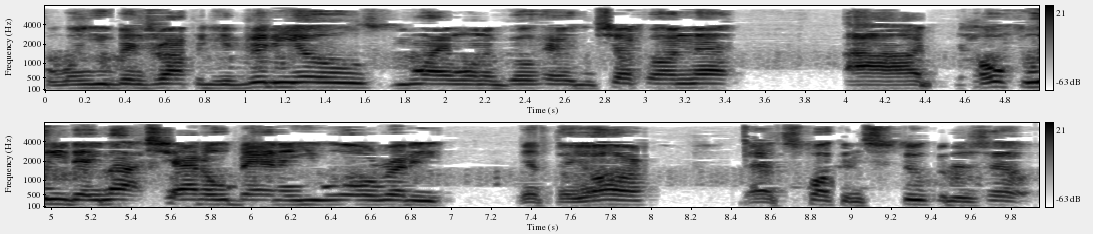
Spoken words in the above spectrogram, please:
for when you've been dropping your videos. You might want to go ahead and check on that. Uh, hopefully they not shadow banning you already. If they are, that's fucking stupid as hell.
